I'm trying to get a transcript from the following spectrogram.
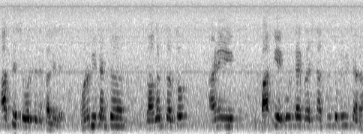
आज ते शिवसेनेत आलेले आहे. म्हणून मी त्यांचं स्वागत करतो. आणि बाकी एकूण काही प्रश्न असतील तुम्ही विचारा.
